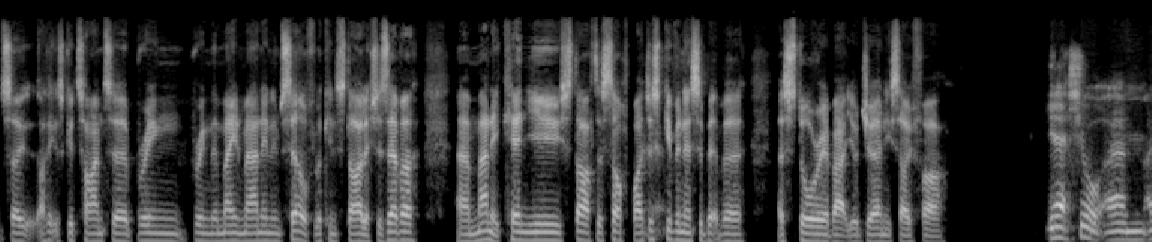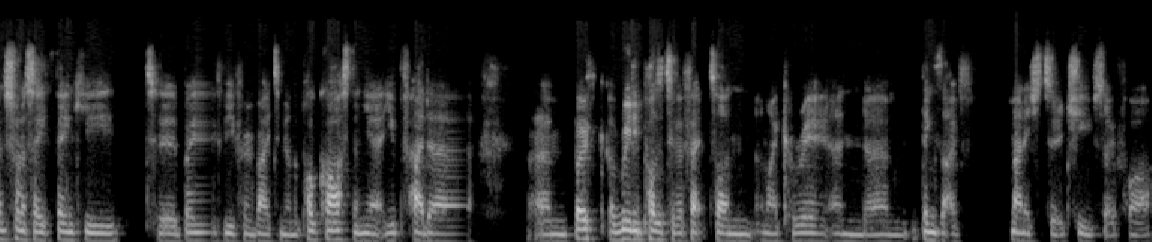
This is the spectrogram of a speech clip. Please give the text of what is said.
So I think it's a good time to bring bring the main man in himself, looking stylish as ever. Um, Manni, can you start us off by just giving us a bit of a, a story about your journey so far? Yeah, sure. Um, I just want to say thank you to both of you for inviting me on the podcast. And yeah, you've had a um, both a really positive effect on, on my career and um, things that I've managed to achieve so far.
